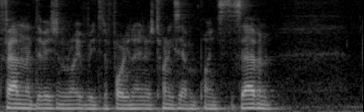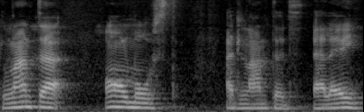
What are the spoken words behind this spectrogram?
fell in a division rivalry to the 49ers 27 points to 7. Atlanta almost Atlanted LA,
